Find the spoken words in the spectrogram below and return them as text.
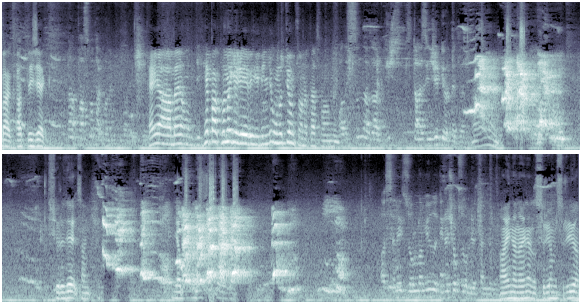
Bak atlayacak. Hey ya ben hep aklıma geliyor eve gidince unutuyorum sonra tasma almayı. Alışsınlar daha hiç daha zincir görmediler. Aynen. Sürüde sanki. Yabancı Aslanı hiç zorlamıyor da Dino çok zorluyor telleri. Aynen aynen ısırıyor mu ısırıyor.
